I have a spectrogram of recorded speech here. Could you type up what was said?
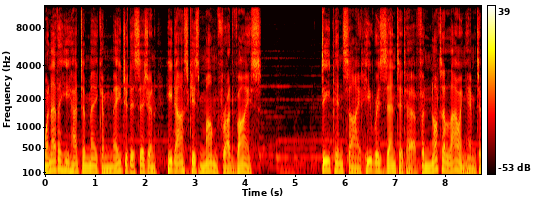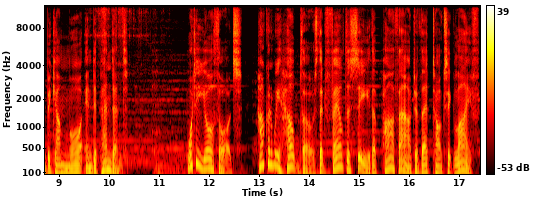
Whenever he had to make a major decision, he'd ask his mum for advice. Deep inside, he resented her for not allowing him to become more independent. What are your thoughts? How can we help those that fail to see the path out of their toxic life?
